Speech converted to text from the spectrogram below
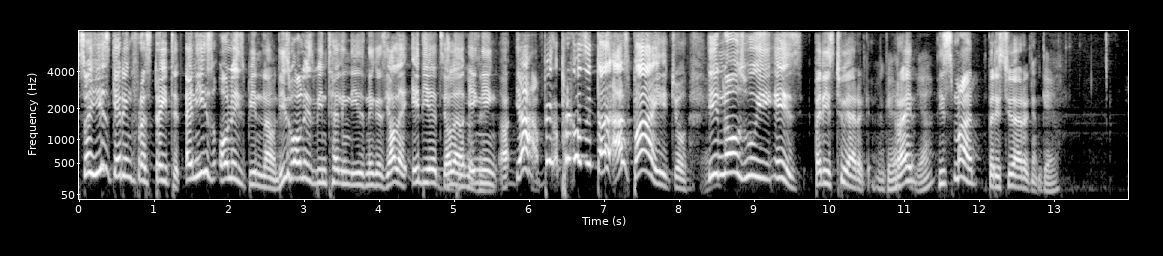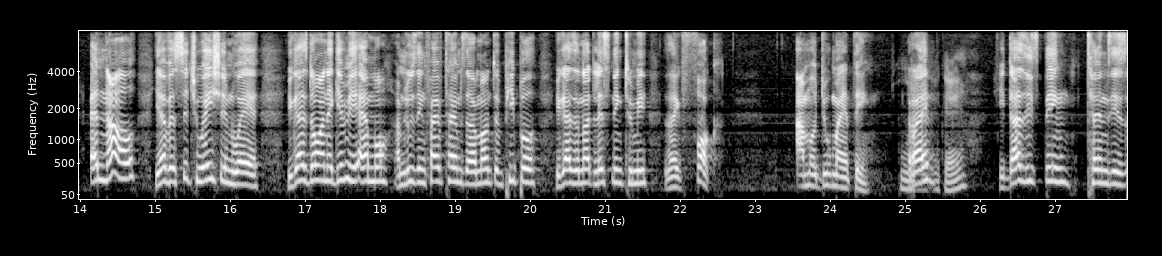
so he's getting frustrated and he's always been loud he's always been telling these niggas y'all are idiots y'all are inging uh, yeah because it does us by Joe he knows who he is but he's too arrogant Okay, right yeah. he's smart but he's too arrogant Okay. and now you have a situation where you guys don't want to give me ammo. I'm losing five times the amount of people. You guys are not listening to me. Like, fuck. I'm going to do my thing. Mm, Right? Okay. He does his thing, turns his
